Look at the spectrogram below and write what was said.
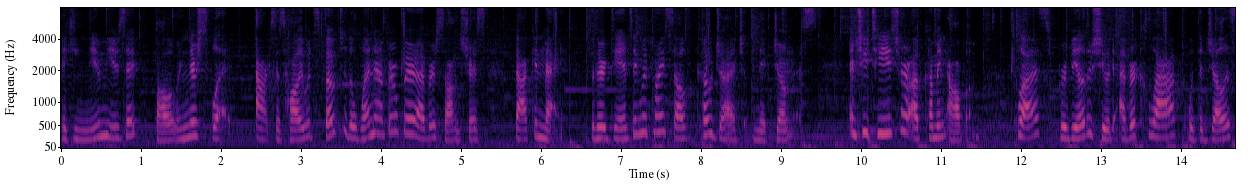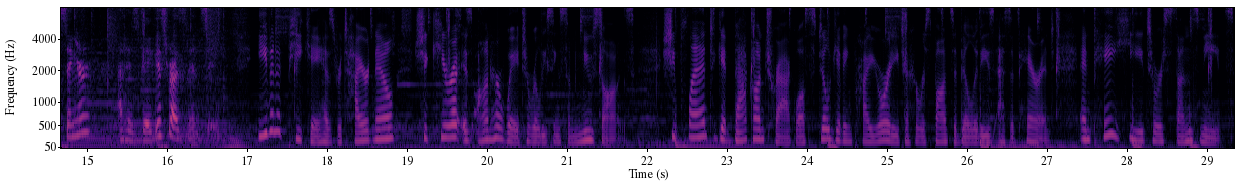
making new music following their split. Access Hollywood spoke to the Whenever Wherever songstress back in May with her Dancing with Myself co judge Nick Jonas. And she teased her upcoming album, plus revealed if she would ever collab with the jealous singer at his Vegas residency. Even if Piqué has retired now, Shakira is on her way to releasing some new songs. She planned to get back on track while still giving priority to her responsibilities as a parent and pay heed to her son's needs.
